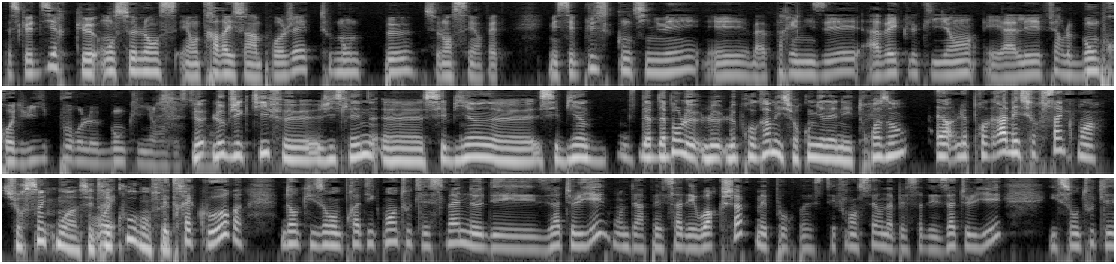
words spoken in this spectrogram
Parce que dire qu'on se lance et on travaille sur un projet, tout le monde peut se lancer en fait. Mais c'est plus continuer et bah, pérenniser avec le client et aller faire le bon produit pour le bon client. L'objectif, euh, Ghislaine, euh, c'est bien, euh, c'est bien. D'abord, le, le, le programme est sur combien d'années? Trois ans? Alors, le programme est sur cinq mois. Sur cinq mois. C'est très Oui, court en C'est fait. très court. Donc, ils ont pratiquement toutes les semaines des ateliers. On appelle ça des workshops, mais pour rester français, on appelle ça des ateliers. Ils sont toutes les,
